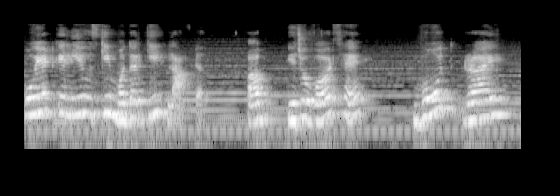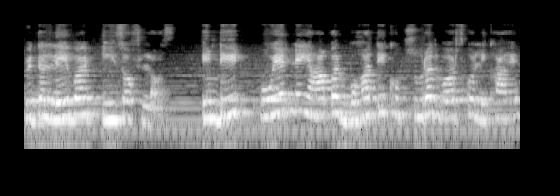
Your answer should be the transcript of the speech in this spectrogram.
पोएट के लिए उसकी मदर की लाफ्टर अब ये जो वर्ड्स है both wry with the laboured ease of loss indeed poet ने यहाँ पर बहुत ही खूबसूरत वर्ड्स को लिखा है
